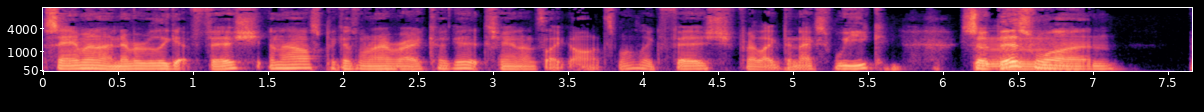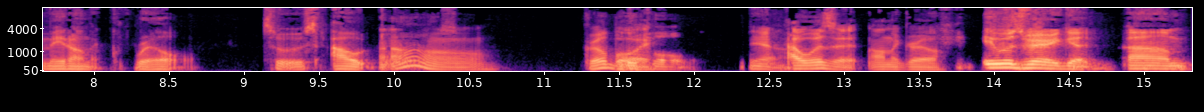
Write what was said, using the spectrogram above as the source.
salmon. I never really get fish in the house because whenever I cook it, Shannon's like, "Oh, it smells like fish" for like the next week. So this Mm. one I made on the grill, so it was out. Oh, grill boy. bowl. Yeah, How was it on the grill? it was very good. Um,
